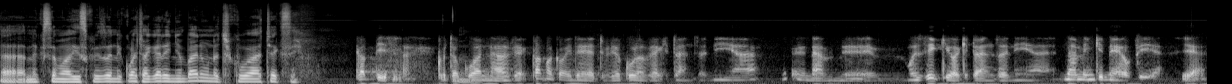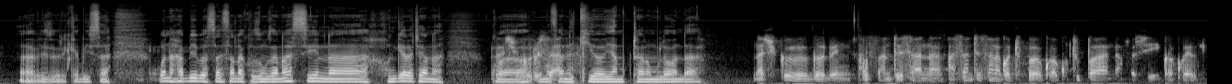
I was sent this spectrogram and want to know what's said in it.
Uh, ni kusema siku hizo ni kuacha gari nyumbani, unachukua teksi. kabisa kutakuwa na kama kawaida yetu vyakula vya Kitanzania eh, na me, muziki wa Kitanzania na mengineyo pia yeah. Ah, vizuri kabisa bwana Habib, asante sana kuzungumza nasi na hongera tena kwa mafanikio ya mkutano mlioandaa. Nashukuru Gordon, asante sana, asante sana kwa, tupa, kwa kutupa nafasi hii kwa kweli.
